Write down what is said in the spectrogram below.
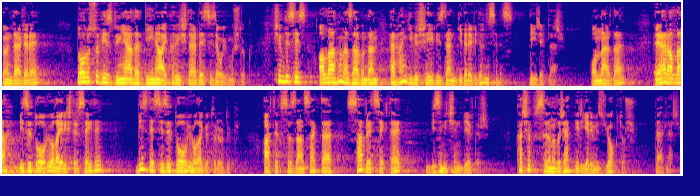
önderlere, doğrusu biz dünyada dine aykırı işlerde size uymuştuk. Şimdi siz Allah'ın azabından herhangi bir şeyi bizden giderebilir misiniz? diyecekler. Onlar da, eğer Allah bizi doğru yola eriştirseydi, biz de sizi doğru yola götürürdük. Artık sızlansak da, sabretsek de bizim için birdir. Kaçıp sığınılacak bir yerimiz yoktur, derler.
